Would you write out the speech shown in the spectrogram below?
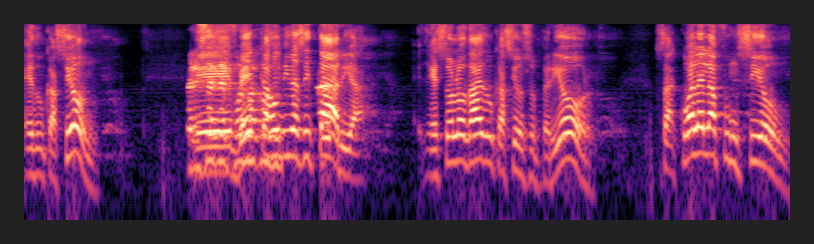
educación. Eh, becas universitarias, eso lo da educación superior. O sea, ¿cuál es la función?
